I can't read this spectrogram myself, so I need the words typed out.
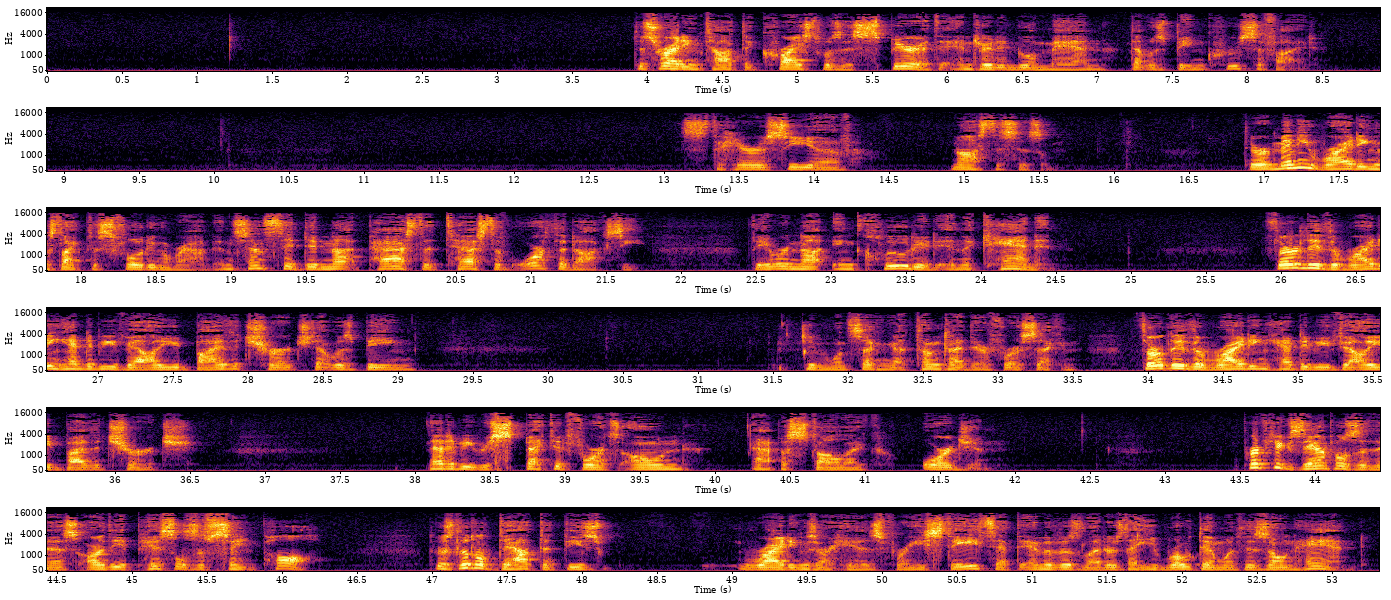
This writing taught that Christ was a spirit that entered into a man that was being crucified. This is the heresy of Gnosticism. There are many writings like this floating around, and since they did not pass the test of orthodoxy, they were not included in the canon. Thirdly, the writing had to be valued by the church that was being. Give me one second, got tongue tied there for a second. Thirdly, the writing had to be valued by the church. Had to be respected for its own apostolic origin. Perfect examples of this are the epistles of St. Paul. There's little doubt that these writings are his, for he states at the end of his letters that he wrote them with his own hand.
